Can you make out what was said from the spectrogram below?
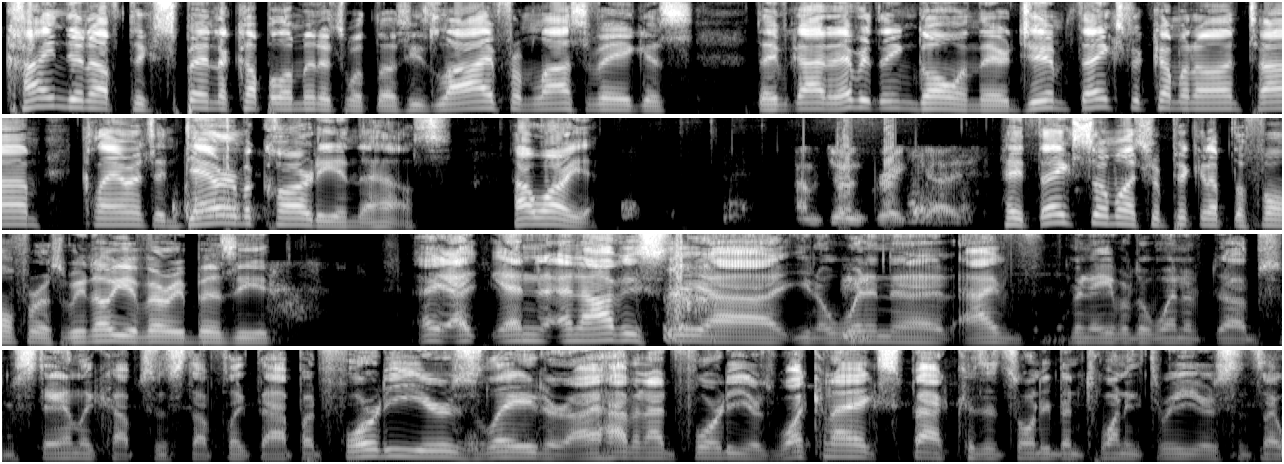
kind enough to spend a couple of minutes with us. He's live from Las Vegas. They've got everything going there. Jim, thanks for coming on. Tom, Clarence, and Darren McCarty in the house. How are you? I'm doing great, guys. Hey, thanks so much for picking up the phone for us. We know you're very busy. Hey, I, and and obviously, uh, you know, winning the, I've been able to win uh, some Stanley Cups and stuff like that. But 40 years later, I haven't had 40 years. What can I expect? Because it's only been 23 years since I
